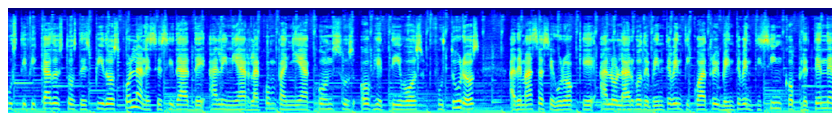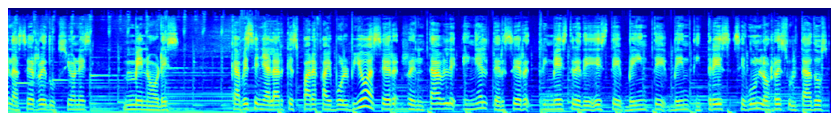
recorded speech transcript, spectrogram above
justificado estos despidos con la necesidad de alinear la compañía con sus objetivos futuros. Además, aseguró que a lo largo de 2024 y 2025 pretenden hacer reducciones menores. Cabe señalar que Spotify volvió a ser rentable en el tercer trimestre de este 2023 según los resultados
